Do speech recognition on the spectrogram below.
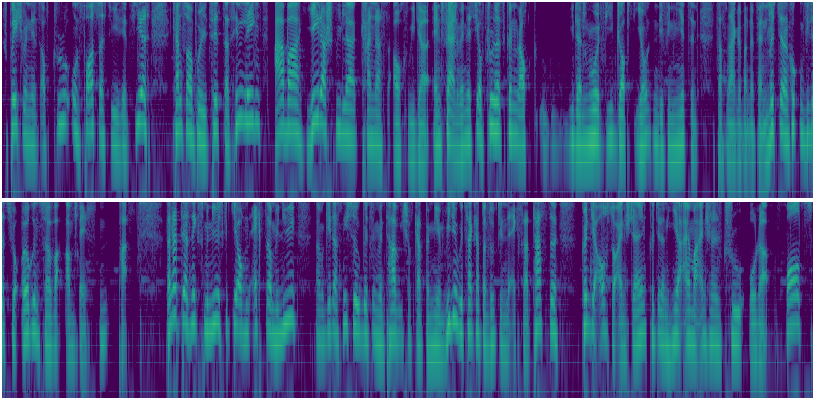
Sprich, wenn jetzt auf True und False lässt, wie es jetzt hier ist, kann zwar ein Polizist das hinlegen, aber jeder Spieler kann das auch wieder entfernen. Wenn ihr es hier auf True setzt, können auch wieder nur die Jobs, die hier unten definiert sind, das Nagelband entfernen. Müsst ihr dann gucken, wie das für euren Server am besten passt. Dann habt ihr das nächste Menü. Es gibt hier auch ein extra Menü. Dann geht das nicht so über das Inventar, wie ich das gerade bei mir im Video gezeigt habe. Dann drückt ihr eine extra Taste. Könnt ihr auch so einstellen. Könnt ihr dann hier einmal einstellen, True oder False.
